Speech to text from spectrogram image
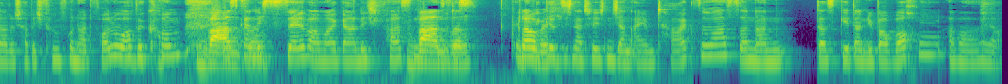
dadurch habe ich 500 Follower bekommen. Wahnsinn. Das kann ich selber mal gar nicht fassen. Wahnsinn. Also das entwickelt sich natürlich nicht an einem Tag sowas, sondern das geht dann über Wochen, aber ja.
